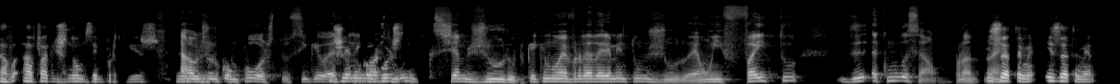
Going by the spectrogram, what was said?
Há, há, vários nomes em português. Ah, o juro composto, sim, que eu até nem composto. gosto muito que se chame juro, porque aquilo não é verdadeiramente um juro, é um efeito de acumulação. Pronto, é? Exatamente, exatamente.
